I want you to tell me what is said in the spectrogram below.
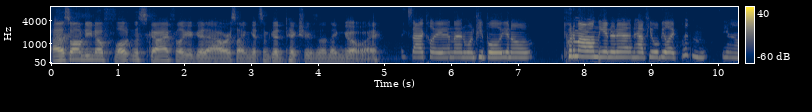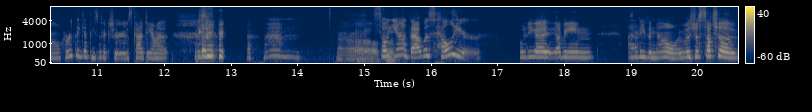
I just want them to, you know, float in the sky for like a good hour so I can get some good pictures and then they can go away. Exactly. And then when people, you know, put them out on the internet and have people be like, what, in, you know, where'd they get these pictures? God damn it. Oh. So yeah, that was Hellier. What do you guys? I mean, I don't even know. It was just such a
